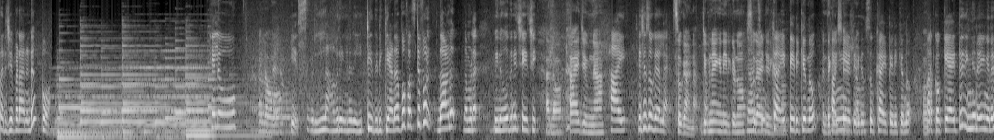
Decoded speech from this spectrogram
പരിചയപ്പെടാനുണ്ട്. പോവാം. ഹലോ ഹലോ യെസ് എല്ലാവരും ഇങ്ങനെ വെയിറ്റ് ചെയ്തിരിക്കുകയാണ്. അപ്പോൾ ഫസ്റ്റ് ഓഫ് ഓൾ ഇതാണ് നമ്മുടെ വിനോദിനി ചേച്ചി. ഹലോ ഹായ് ജിംന ഹായ് ചേച്ചി സുഖല്ലേ? സുഖാണ്. ജിമിന എങ്ങനെ ഇരിക്കണോ? സുഖമായിട്ടിരിക്കുന്നു ഭംഗിയായിട്ടിരിക്കുന്നു. സുഖമായിട്ടിരിക്കുന്നു വർക്കൊക്കെ ആയിട്ട് ഇങ്ങനെ ഇങ്ങനെ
